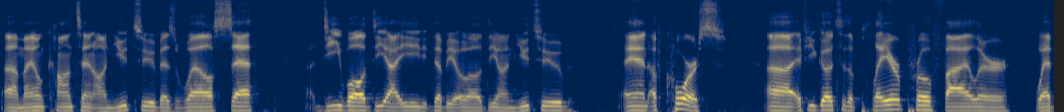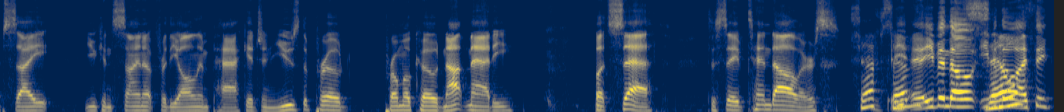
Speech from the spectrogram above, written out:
uh, my own content on YouTube as well. Seth Diewold D I E W O L D on YouTube, and of course, uh, if you go to the Player Profiler website, you can sign up for the All In package and use the pro promo code not Matty, but Seth to save ten dollars. Seth, Seth, even though Self? even though I think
